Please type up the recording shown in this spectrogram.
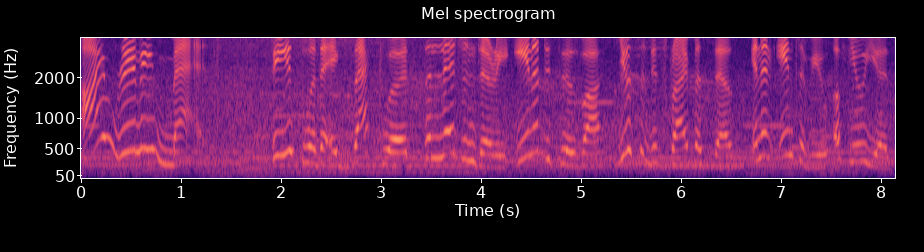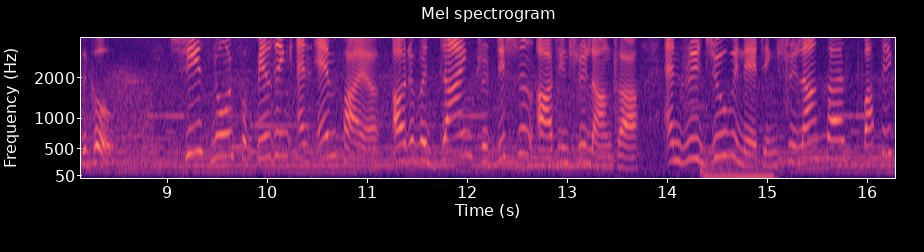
I'm really mad. These were the exact words the legendary Ena De Silva used to describe herself in an interview a few years ago. She is known for building an empire out of a dying traditional art in Sri Lanka and rejuvenating Sri Lanka's batik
